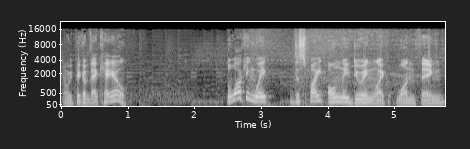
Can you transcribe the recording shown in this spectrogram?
And we pick up that KO. The Walking Wake despite only doing like one thing,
